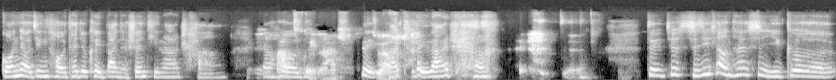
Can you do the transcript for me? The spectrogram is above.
广角镜头它就可以把你的身体拉长，然后腿拉长，对，把腿拉长，对，对，就实际上它是一个，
